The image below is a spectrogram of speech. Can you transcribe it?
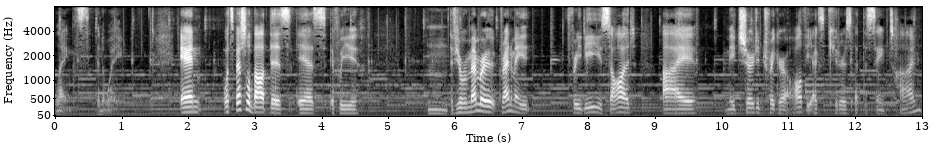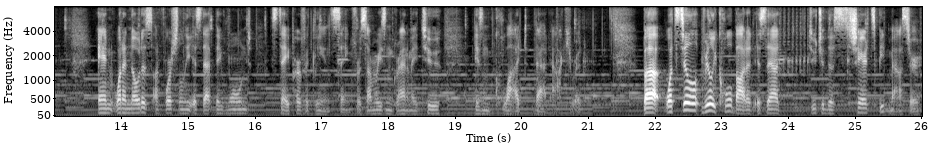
lengths in a way. And what's special about this is if we, mm, if you remember GrandMA 3D, you saw it, I made sure to trigger all the executors at the same time. And what I noticed, unfortunately, is that they won't stay perfectly in sync. For some reason, GrandMA 2 isn't quite that accurate. But what's still really cool about it is that due to this shared Speedmaster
